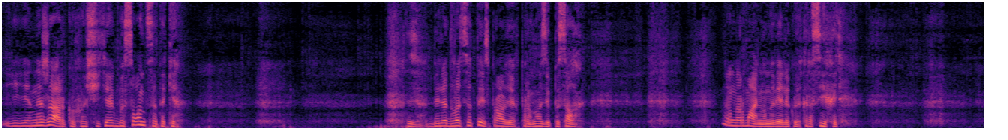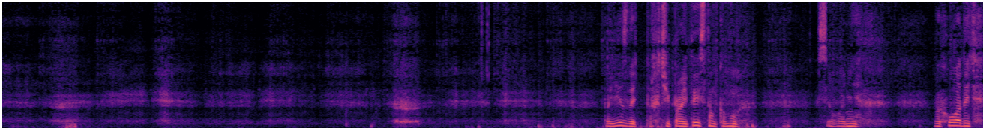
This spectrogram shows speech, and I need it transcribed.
І не жарко, хоч якби сонце таке. Біля 20 справді, як в прогнозі писав. Ну, нормально на велику якраз їхати. Поїздить чи пройтись там кому сьогодні виходить.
